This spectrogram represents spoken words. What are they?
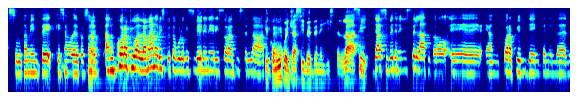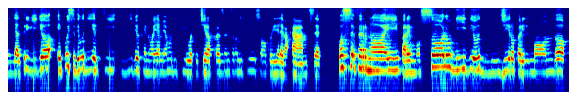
assolutamente che siamo delle persone Ma... ancora più alla mano rispetto a quello che si vede che, nei ristoranti stellati. Che comunque perché... già si vede negli stellati. Sì, già si vede negli stellati, però è, è ancora più evidente nel, negli altri video. E poi se devo dirti, i video che noi amiamo di più e che ci rappresentano di più sono quelli delle vacanze. Fosse per noi faremmo solo video di giro per il mondo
